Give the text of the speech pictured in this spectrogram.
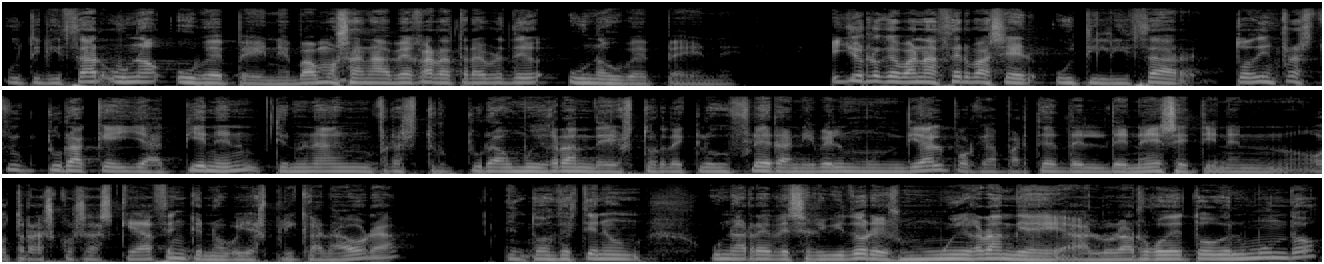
utilizar una VPN. Vamos a navegar a través de una VPN. Ellos lo que van a hacer va a ser utilizar toda infraestructura que ya tienen, tienen una infraestructura muy grande estos de Cloudflare a nivel mundial, porque aparte del DNS tienen otras cosas que hacen que no voy a explicar ahora Entonces tienen una red de servidores muy grande a lo largo de todo el mundo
